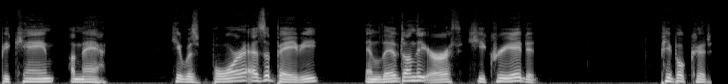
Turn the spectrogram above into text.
became a man. He was born as a baby and lived on the earth he created. People could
